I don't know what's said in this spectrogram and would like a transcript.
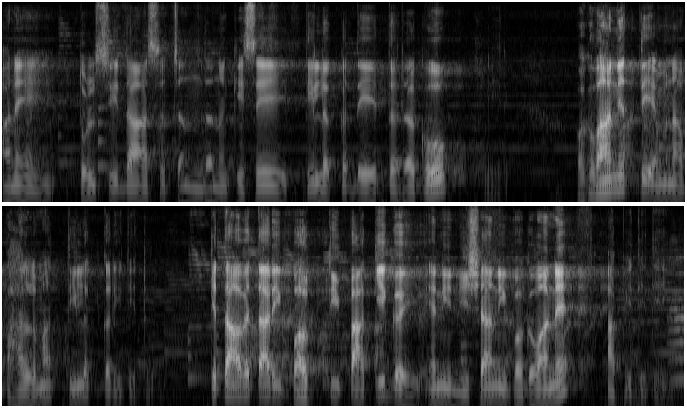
અને તુલસીદાસ ચંદન કિસે તિલક દેત રઘુ ભગવાને જ તે એમના ભાલમાં તિલક કરી દીધું. કે તા હવે તારી ભક્તિ પાકી ગઈ, એની નિશાની ભગવાને આપી દીધી.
